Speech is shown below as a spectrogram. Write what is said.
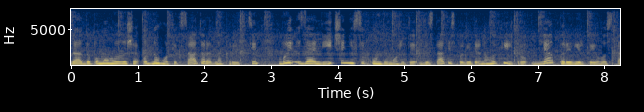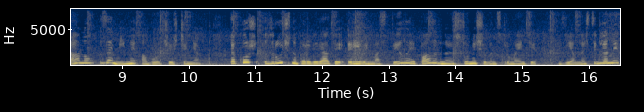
За допомогою лише одного фіксатора на кришці ви за лічені секунди можете дістатись повітряного фільтру для перевірки його стану, заміни або очищення. Також зручно перевіряти рівень мастила і паливної суміші в інструменті. Ємності для них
